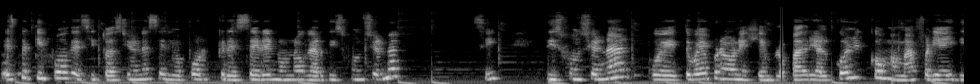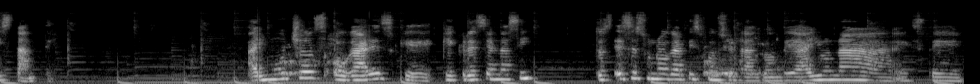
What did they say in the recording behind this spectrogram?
este tipo de situaciones se dio por crecer en un hogar disfuncional, ¿sí? Disfuncional, pues te voy a poner un ejemplo, padre alcohólico, mamá fría y distante hay muchos hogares que, crecen así. Entonces, ese es un hogar disfuncional donde hay una este,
